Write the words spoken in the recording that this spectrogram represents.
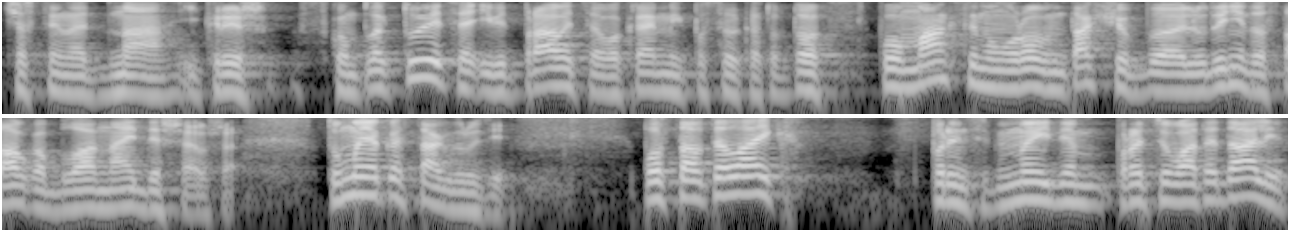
частина дна і криш скомплектується і відправиться в окремі посилки. Тобто, по максимуму робимо так, щоб людині доставка була найдешевша. Тому якось так, друзі. Поставте лайк. В принципі, ми йдемо працювати далі.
